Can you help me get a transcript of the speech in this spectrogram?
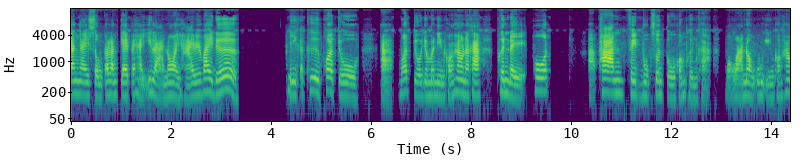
ยังไงส่งกำลังใจไปให้อีหลาหน่อย หายไวๆเด้อ นี่ก็คือพ่อโจค่ะบอสโจยมนินของเฮานะคะ เพิ่นได้โพสอ่าผ่าน Facebook ส่วนตัวของเพิ่นค่ะ บอกว่าน้องอุ้งอิงของเฮา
